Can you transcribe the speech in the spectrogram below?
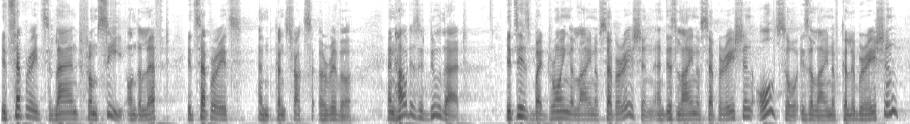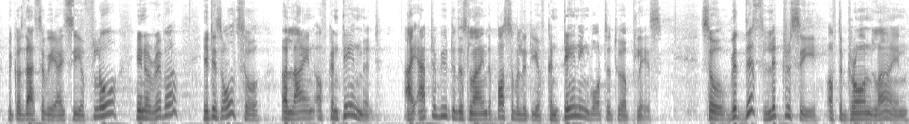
It separates land from sea on the left. It separates and constructs a river. And how does it do that? It is by drawing a line of separation. And this line of separation also is a line of calibration, because that's the way I see a flow in a river. It is also a line of containment. I attribute to this line the possibility of containing water to a place. So with this literacy of the drawn line,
